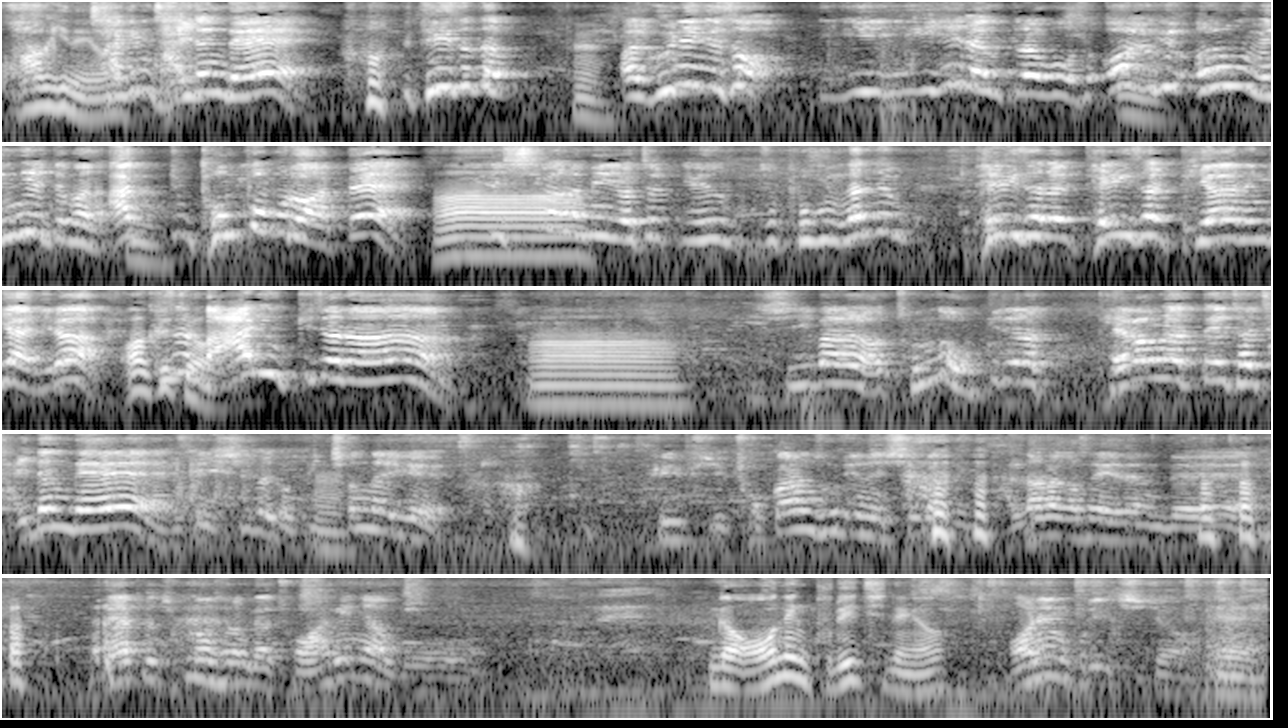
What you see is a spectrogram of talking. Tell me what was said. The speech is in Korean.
과학이네요. 자기는 잘 된대. 대리사다 네. 아 은행에서 이, 이 일하고 있더라고. 그래서 어 여기 어형 웬일 때만 아좀 돈 뽑으러 왔대. 아. 시간이 여쭤 여쭤 보고 난좀 대리사를 대리사를 비하하는 게 아니라 아, 그 그쵸. 사람 말이 웃기잖아. 아, 씨발 어, 존나 웃기잖아. 대박 났대. 잘 잘 된대. 그래서 씨발 이거 미쳤나 이게. 그 씨, 족가는 소리는 씨발 좀 달달아가서 해야 되는데 내 앞에 족가는 소리 내가 좋아하겠냐고. 그러니까 언행 불일치네요. 언행 불일치죠. 예.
